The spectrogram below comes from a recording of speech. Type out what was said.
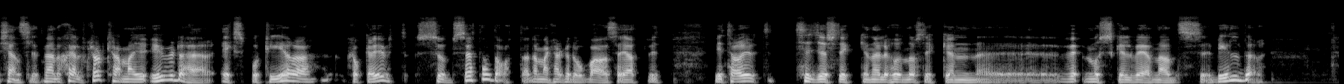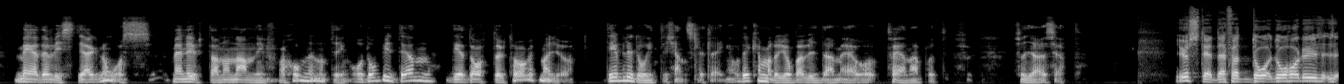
känsligt. Men självklart kan man ju ur det här exportera, plocka ut subset av data där man kanske då bara säger att vi, vi tar ut 10 stycken eller 100 stycken eh, muskelvävnadsbilder med en viss diagnos men utan någon namninformation eller någonting och då blir den, det datauttaget man gör, det blir då inte känsligt längre och det kan man då jobba vidare med och träna på ett friare sätt. Just det, därför att då, då har du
